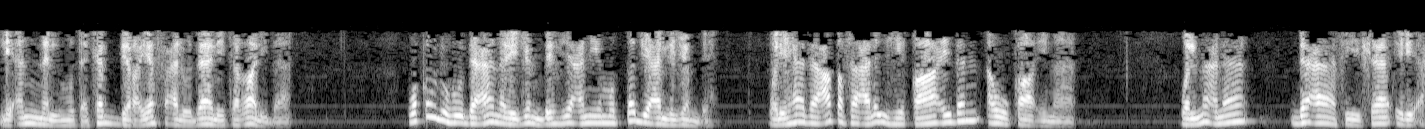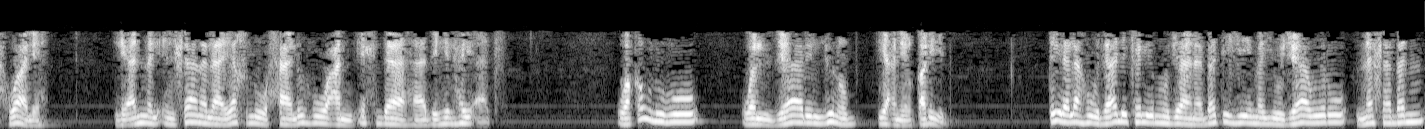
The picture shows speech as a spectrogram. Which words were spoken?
لأن المتكبر يفعل ذلك غالبا. وقوله دعانا لجنبه يعني مضطجعا لجنبه ولهذا عطف عليه قاعدا أو قائما. والمعنى دعا في سائر أحواله لأن الإنسان لا يخلو حاله عن إحدى هذه الهيئات. وقوله والجار الجنب يعني القريب. قيل له ذلك لمجانبته من يجاور نسبا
